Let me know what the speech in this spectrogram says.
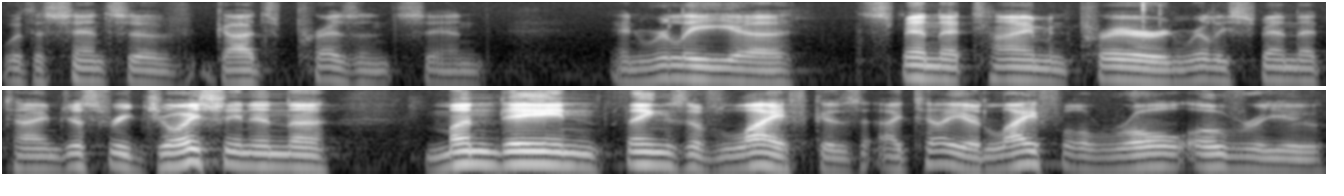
with a sense of God's presence, and, and really uh, spend that time in prayer and really spend that time just rejoicing in the mundane things of life. Because I tell you, life will roll over you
